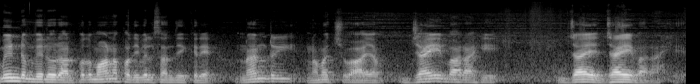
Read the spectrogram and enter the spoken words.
மீண்டும் வேறொரு அற்புதமான பதிவில் சந்திக்கிறேன். நன்றி. நமச்சிவாயம். ஜெய் வாராகி. ஜெய் ஜெய் வாராகி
